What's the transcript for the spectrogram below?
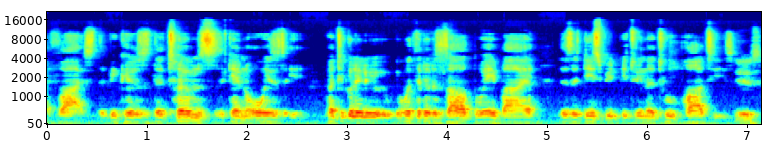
advised because the terms can always, particularly with the result whereby there's a dispute between the two parties. Yes.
